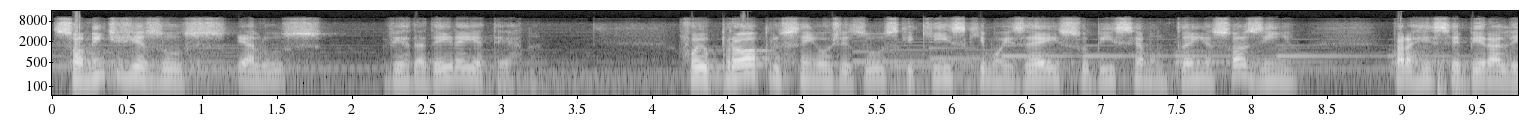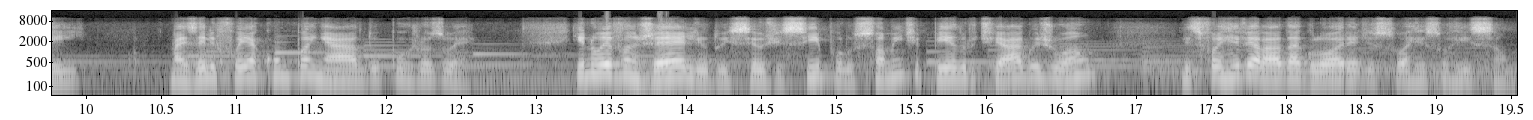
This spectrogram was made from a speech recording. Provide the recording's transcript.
Somente Jesus é a luz verdadeira e eterna. Foi o próprio Senhor Jesus que quis que Moisés subisse a montanha sozinho para receber a lei, mas ele foi acompanhado por Josué. E no evangelho dos seus discípulos, somente Pedro, Tiago e João lhes foi revelada a glória de sua ressurreição.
